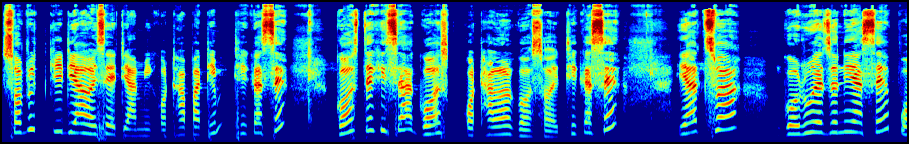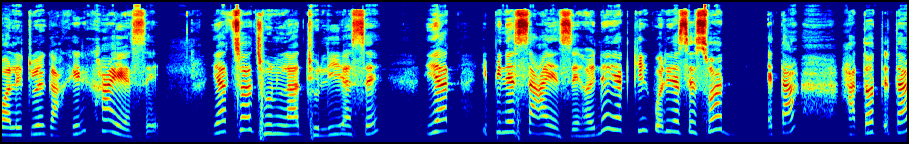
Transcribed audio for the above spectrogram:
ছবিত কি দিয়া হৈছে এতিয়া আমি কথা পাতিম ঠিক আছে? গছ দেখিছা গছ কঁঠালৰ গছ হয় ঠিক আছে? ইয়াত চোৱা গৰু এজনী আছে পোৱালিটোৱে গাখীৰ খাই আছে। ইয়াত চোৱা ঝুনলাত ঝুলি আছে। ইয়াত ইপিনে চাই আছে হয়নে? ইয়াত কি কৰি আছে চোৱা এটা হাতত এটা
